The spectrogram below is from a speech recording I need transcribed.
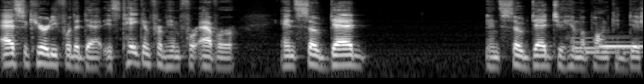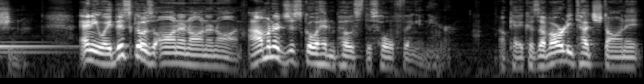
as security for the debt is taken from him forever and so dead and so dead to him upon condition. Anyway, this goes on and on and on. I'm going to just go ahead and post this whole thing in here. Okay, because I've already touched on it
